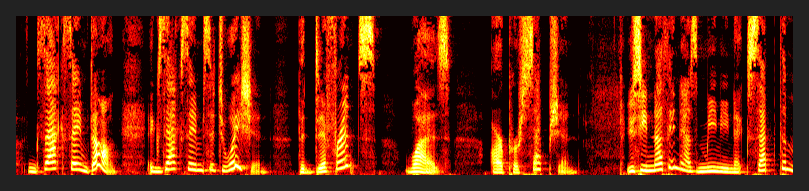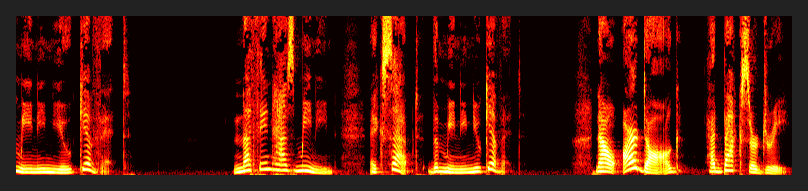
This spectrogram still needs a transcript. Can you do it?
exact same dog, exact same situation. The difference? Was our perception. You see, nothing has meaning except the meaning you give it. Nothing has meaning except the meaning you give it. Now, our dog had back surgery.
